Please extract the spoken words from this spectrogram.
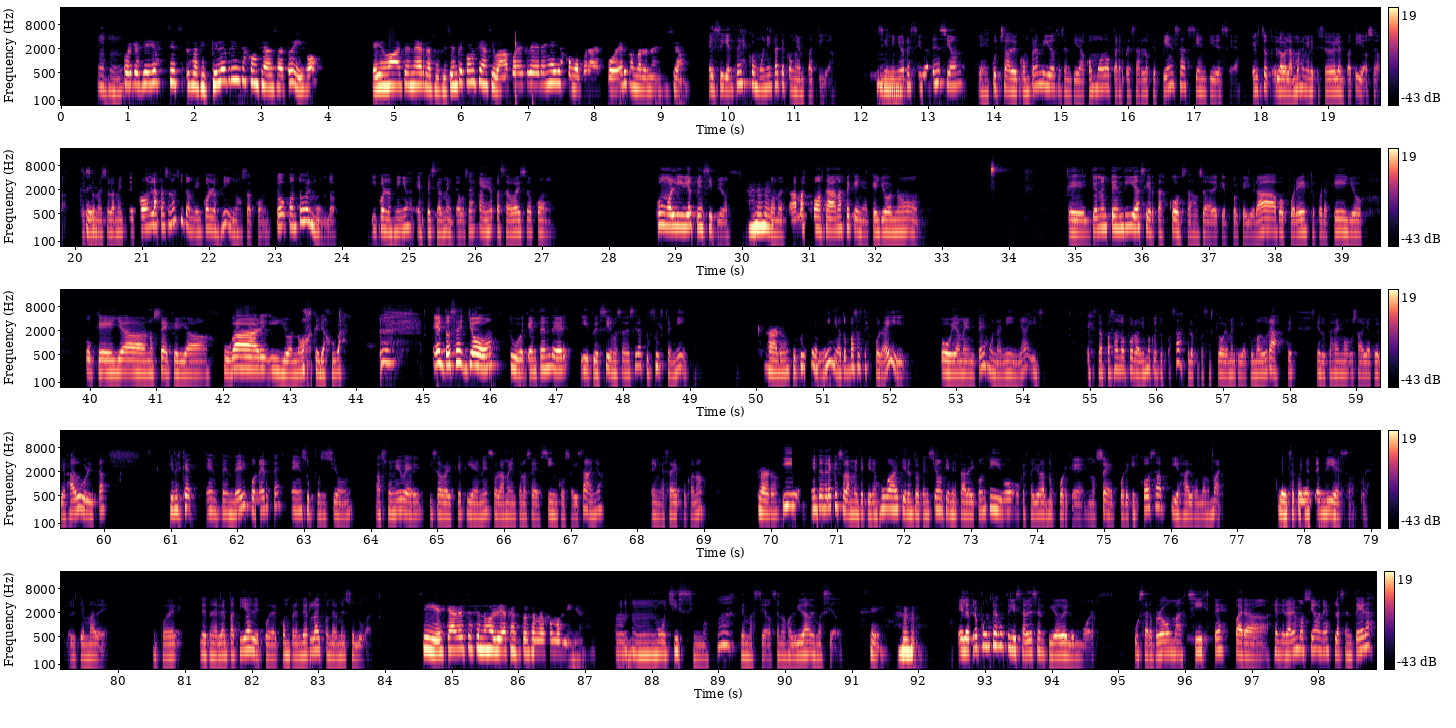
Porque si ellos, o sea, si tú le brindas confianza a tu hijo, ellos van a tener la suficiente confianza y van a poder creer en ellos como para poder tomar una decisión. El siguiente es comunícate con empatía. Si el niño recibe atención, es escuchado y comprendido, se sentirá cómodo para expresar lo que piensa, siente y desea. Esto lo hablamos en el episodio de la empatía, o sea, eso no es solamente con las personas, sino también con los niños, o sea, con, con todo el mundo. Y con los niños especialmente. Vos sabes que a mí me pasaba eso con, con Olivia al principio, cuando estaba, más, cuando estaba más pequeña, que yo no, eh, yo no entendía ciertas cosas, o sea, de que porque lloraba, por esto, por aquello, o que ella, no sé, quería jugar y yo no quería jugar. Entonces yo tuve que entender y decirme, o sea, decir, tú fuiste niña. Claro. Tú fuiste niña, tú pasaste por ahí. Obviamente es una niña y está pasando por lo mismo que tú pasaste. Lo que pasa es que obviamente ya tú maduraste, ya tú estás en, o sea, ya tú eres adulta. Tienes que entender y ponerte en su posición, a su nivel y saber que tiene solamente, no sé, 5 o 6 años en esa época, ¿no? Claro. Y entenderé que solamente quieren jugar, quieren tu atención, quieren estar ahí contigo, o que está llorando porque, no sé, por X cosa, y es algo normal. Y eso que yo entendí eso, pues, el tema de, poder, de tener la empatía y de poder comprenderla y ponerme en su lugar. Sí, es que a veces se nos olvida que nosotros también fuimos niños. muchísimo, demasiado, se nos olvida demasiado. Sí. el otro punto es utilizar el sentido del humor, usar bromas, chistes para generar emociones placenteras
